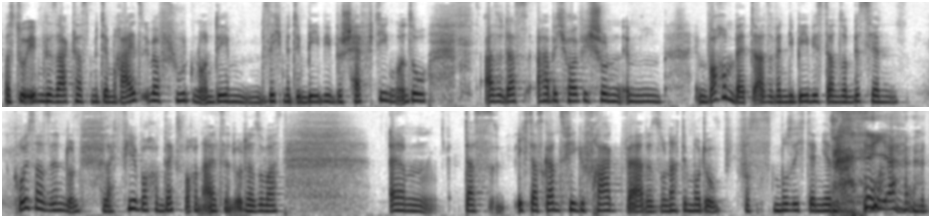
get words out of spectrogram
Was du eben gesagt hast mit dem Reiz überfluten und dem sich mit dem Baby beschäftigen und so. Also das habe ich häufig schon im, im Wochenbett. Also wenn die Babys dann so ein bisschen größer sind und vielleicht vier Wochen, sechs Wochen alt sind oder sowas, ähm, dass ich das ganz viel gefragt werde, so nach dem Motto, was muss ich denn jetzt ja. mit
